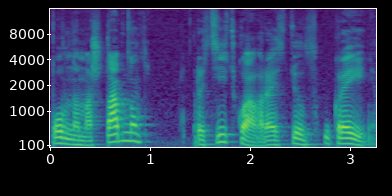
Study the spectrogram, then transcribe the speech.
повномасштабну російську агресію в Україні.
